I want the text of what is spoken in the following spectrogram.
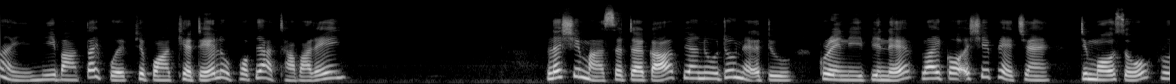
နိုင်ရင်နေပါတိုက်ပွဲဖြစ်ပွားခဲ့တယ်လို့ဖော်ပြထားပါတယ်။လက်ရှိမှာစစ်တပ်ကပြန်နိုတို့နဲ့အတူဂရနီပြည်နယ်လိုက်ကောအရှိဖက်ချမ်းဒီမော့ဆိုဖရူ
